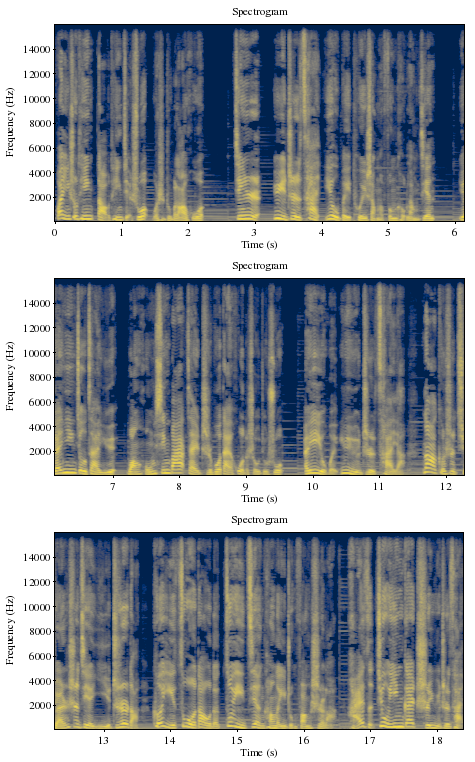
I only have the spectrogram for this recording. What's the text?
欢迎收听道听解说，我是主播老虎。今日预制菜又被推上了风口浪尖，原因就在于网红辛巴在直播带货的时候就说：“哎呦喂，预制菜呀，那可是全世界已知的可以做到的最健康的一种方式了，孩子就应该吃预制菜，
